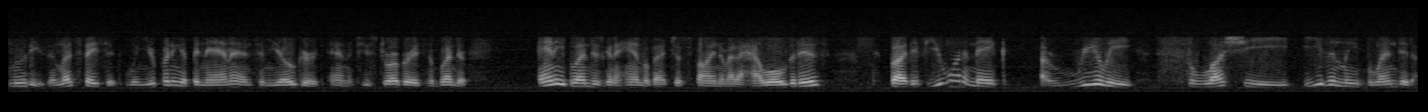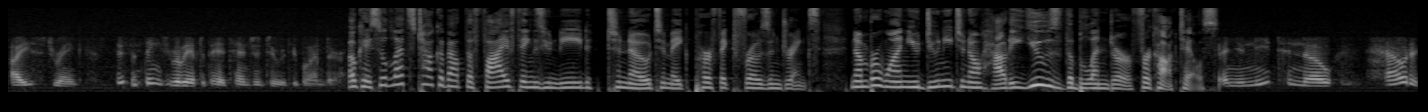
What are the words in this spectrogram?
smoothies. And let's face it, when you're putting a banana and some yogurt and a few strawberries in a blender, any blender is going to handle that just fine, no matter how old it is. But if you want to make a really slushy, evenly blended ice drink, there's some things you really have to pay attention to with your blender. Okay, so let's talk about the five things you need to know to make perfect frozen drinks. Number one, you do need to know how to use the blender for cocktails. And you know how to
